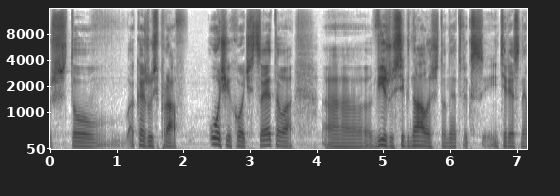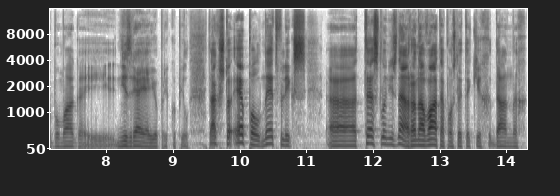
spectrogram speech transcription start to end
что окажусь прав. Очень хочется этого. Uh, вижу сигналы, что Netflix интересная бумага, и не зря я ее прикупил. Так что Apple, Netflix, uh, Tesla, не знаю, рановато после таких данных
